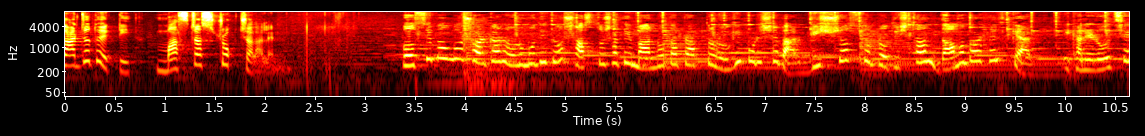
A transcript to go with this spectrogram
কার্যত একটি মাস্টার স্ট্রোক চালালেন। পশ্চিমবঙ্গ সরকার অনুমোদিত স্বাস্থ্যসাথী মান্যতাপ্রাপ্ত রোগী পরিষেবার বিশ্বস্ত প্রতিষ্ঠান দামোদর হেলথ কেয়ার। এখানে রয়েছে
